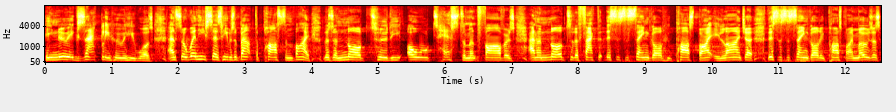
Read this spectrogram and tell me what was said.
He knew exactly who he was. And so when he says he was about to pass them by, there's a nod to the Old Testament fathers and a nod to the fact that this is the same God who passed by Elijah. This is the same God who passed by Moses.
